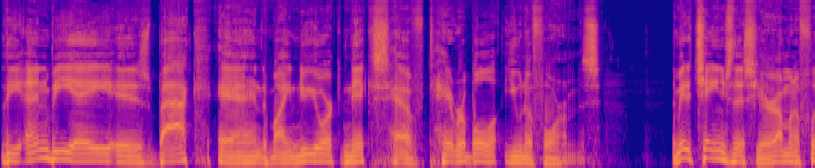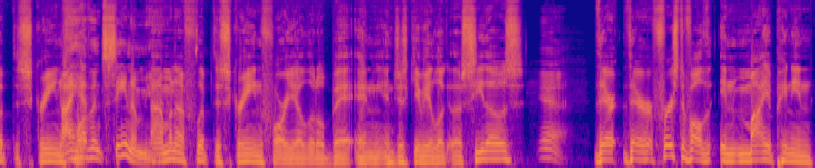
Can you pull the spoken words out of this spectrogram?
the NBA is back, and my New York Knicks have terrible uniforms. They made a change this year. I'm going to flip the screen. I for- haven't seen them yet. I'm going to flip the screen for you a little bit and, and just give you a look at those. See those? yeah. They're they're first of all, in my opinion,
